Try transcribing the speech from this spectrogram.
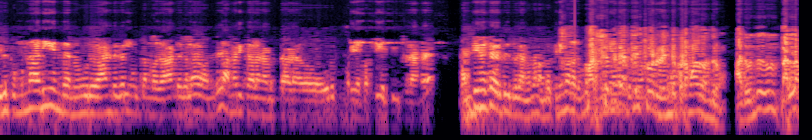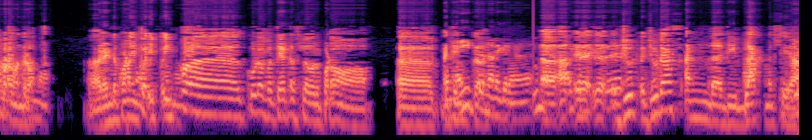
இதுக்கு முன்னாடி இந்த நூறு ஆண்டுகள் நூத்தம்பது ஆண்டுகளா வந்து அமெரிக்கால நடந்த ஒடுக்குமுறையை பத்தி எடுத்துக்கிட்டு இருக்காங்க. கண்டினியூஸா எடுத்துக்கிட்டு இருக்காங்க. நம்ம சினிமால ரொம்ப வருஷத்துக்கு அட்லீஸ்ட் ஒரு ரெண்டு படமாவது வந்துரும். அது வந்து நல்ல படம் வந்துரும். ரெண்டு படம். இப்ப இப்ப இப்ப கூட இப்ப தியேட்டர்ஸ்ல ஒரு படம் Judas and the Black Messiah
